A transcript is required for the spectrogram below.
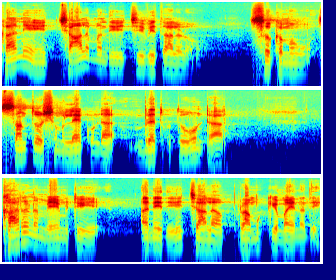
కానీ చాలామంది జీవితాలలో సుఖము సంతోషము లేకుండా బ్రతుకుతూ ఉంటారు. కారణం ఏమిటి అనేది చాలా ప్రాముఖ్యమైనది.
